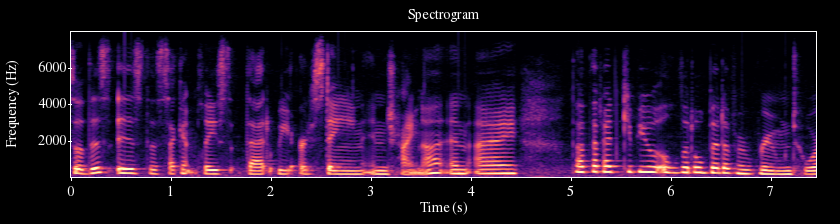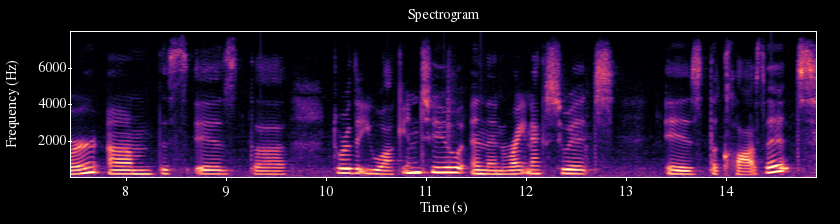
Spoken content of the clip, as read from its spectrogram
So this is the second place that we are staying in China, and I thought that I'd give you a little bit of a room tour. Um, this is the door that you walk into, and then right next to it is the closet,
